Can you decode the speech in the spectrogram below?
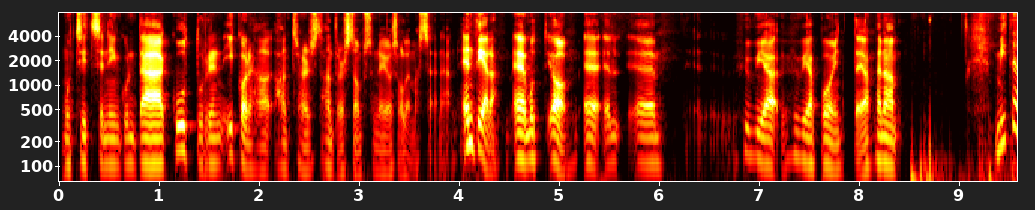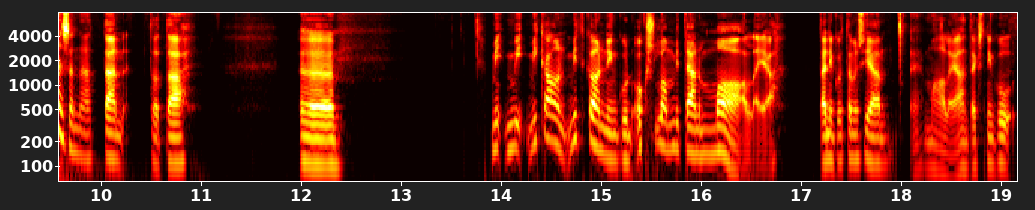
mutta sitten se niin tämä kulttuurinen ikoni Hunter, Hunter Thompson ei olisi olemassa enää. En tiedä, e, mutta joo, e, e, hyviä, hyviä pointteja. Mennään. Miten sä näet tämän, tota, ö, mi, mikä on, mitkä on, niin kuin, onko sulla mitään maaleja tai niinku tämmöisiä eh, maaleja, anteeksi, niinku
